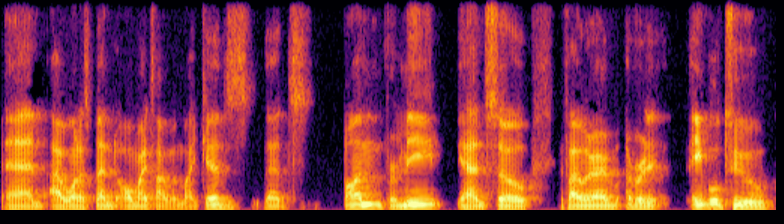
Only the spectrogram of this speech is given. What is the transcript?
and I want to spend all my time with my kids. That's fun for me, and so if I were ever able to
